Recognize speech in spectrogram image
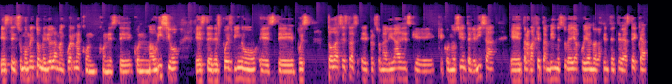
Este, en su momento me dio la mancuerna con, con, este, con Mauricio, este, después vino, este, pues, todas estas eh, personalidades que, que, conocí en Televisa, eh, trabajé también, estuve ahí apoyando a la gente de TV Azteca,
